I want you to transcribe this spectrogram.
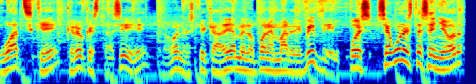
Watzke, creo que está así, ¿eh? pero bueno, es que cada día me lo ponen más difícil. Pues según este señor,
